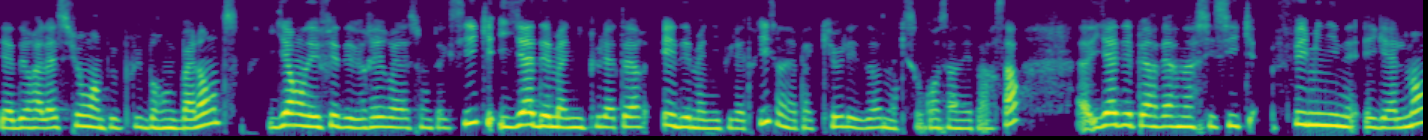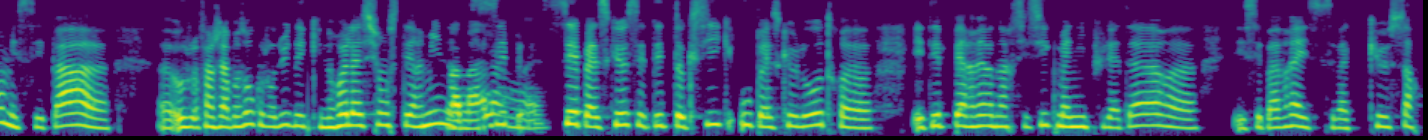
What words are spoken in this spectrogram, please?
il y a des relations un peu plus branque-ballantes. Il y a en effet des vraies relations toxiques. Il y a des manipulateurs et des manipulatrices. Il n'y a pas que les hommes qui sont concernés par ça. Euh, il y a des pervers narcissiques féminines également, mais c'est pas. Euh, enfin, j'ai l'impression qu'aujourd'hui, dès qu'une relation se termine, c'est parce que c'était toxique ou parce que l'autre euh, était pervers, narcissique, manipulateur. Euh, et c'est pas vrai, c'est pas que ça.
